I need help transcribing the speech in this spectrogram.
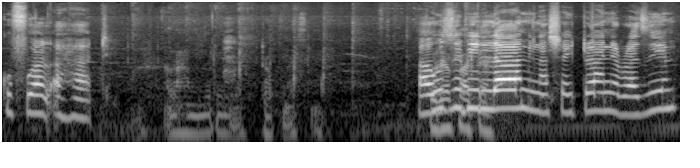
kufual ahad. Alhamdulillah auzubillah minashaitani rajim.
